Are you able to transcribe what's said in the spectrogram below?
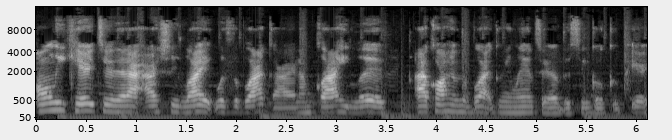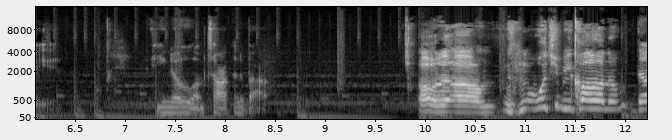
only character that i actually liked was the black guy and i'm glad he lived. I call him the black green lantern of the sengoku period if you know who i'm talking about Oh, the, um, what you be calling him? the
